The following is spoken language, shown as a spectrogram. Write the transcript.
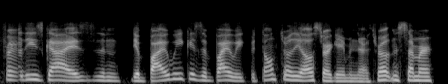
for these guys, then your bye week is a bye week, but don't throw the All Star game in there. Throw it in the summer.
